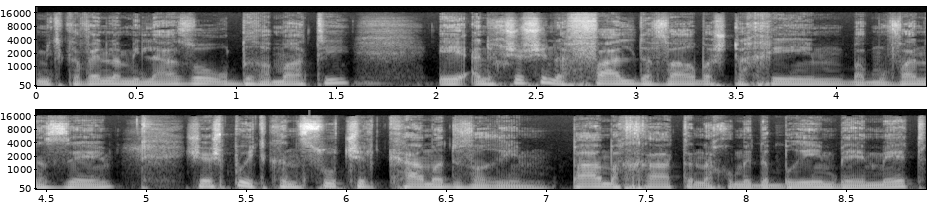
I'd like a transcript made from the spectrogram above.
מתכוון למילה הזו, הוא דרמטי. אה, אני חושב שנפל דבר בשטחים במובן הזה שיש פה התכנסות של כמה דברים. פעם אחת אנחנו מדברים באמת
